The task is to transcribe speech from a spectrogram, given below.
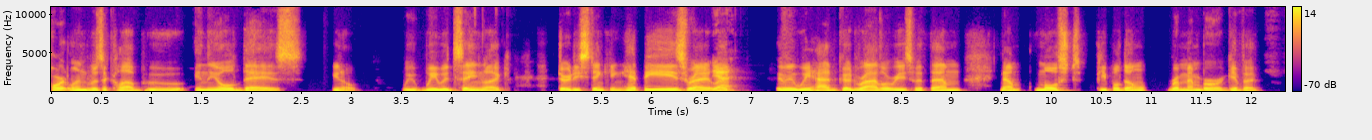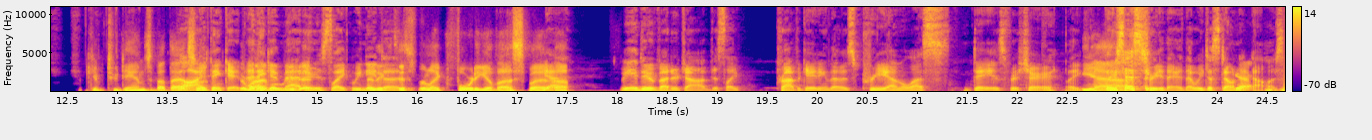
Portland was a club who in the old days, you know, we we would sing like dirty stinking hippies, right? yeah. Like I mean, we had good rivalries with them. Now, most people don't remember or give a give two damns about that. No, so I think it. I think it rivalry that- matters. like we need to. for like forty of us, but yeah, uh, we need to do a better job just like propagating those pre MLS days for sure. Like, Yeah. there's history there that we just don't yeah, acknowledge. sometimes.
